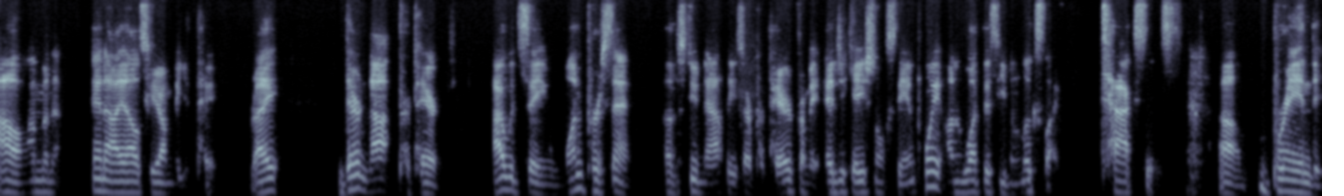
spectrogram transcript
oh, I'm going to NILs here, I'm going to get paid, right? They're not prepared. I would say 1% of student athletes are prepared from an educational standpoint on what this even looks like taxes, um, branding,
